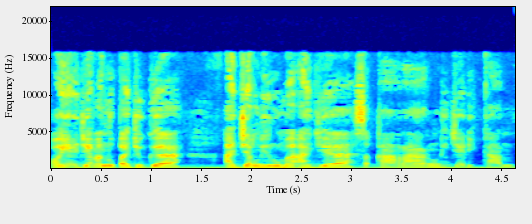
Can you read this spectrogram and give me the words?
oh ya jangan lupa juga ajang di rumah aja sekarang dijadikan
